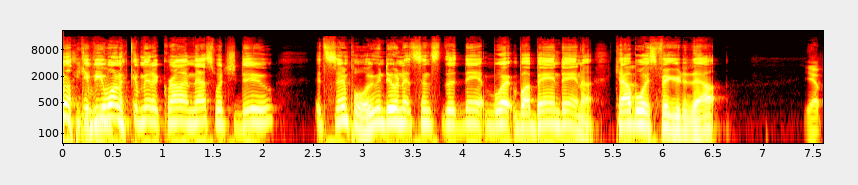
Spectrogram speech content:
like if you mm-hmm. want to commit a crime, that's what you do. It's simple. We've been doing it since the damn bandana. Cowboys figured it out. Yep,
